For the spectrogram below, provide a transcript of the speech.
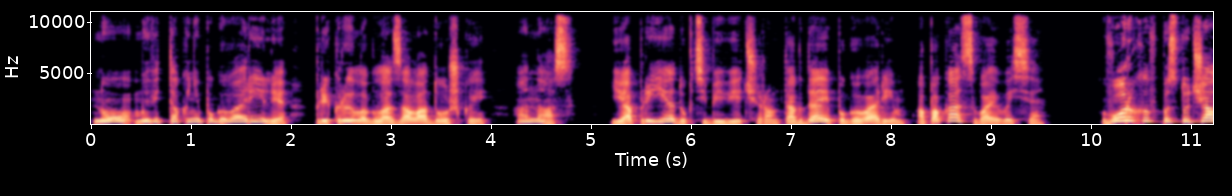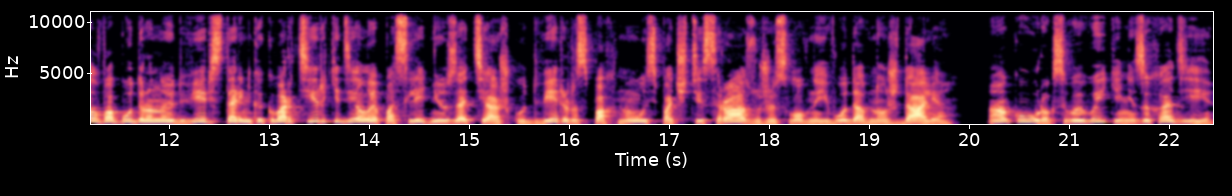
но мы ведь так и не поговорили», — прикрыла глаза ладошкой. «А нас? Я приеду к тебе вечером, тогда и поговорим, а пока осваивайся». Ворохов постучал в ободранную дверь старенькой квартирки, делая последнюю затяжку. Дверь распахнулась почти сразу же, словно его давно ждали. «Окурок свой выкинь, не заходи!»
